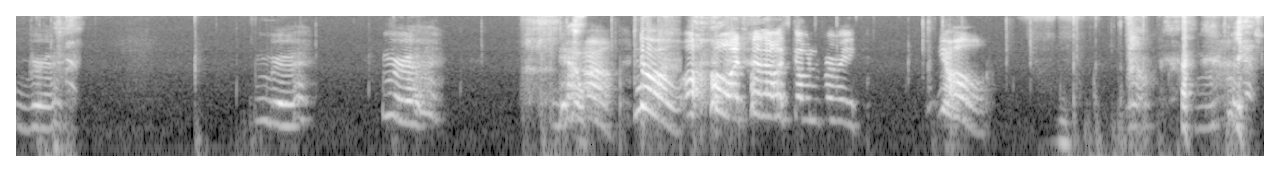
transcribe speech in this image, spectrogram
Bruh. Bruh. Bruh. Oh, no. No. Oh, I thought that was coming for me. Yo. No. yes.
